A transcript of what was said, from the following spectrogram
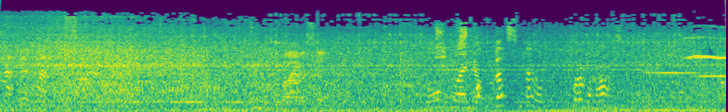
snap their pants. Where is it? Blend up. Best smell. Put 'em on that. Oh.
